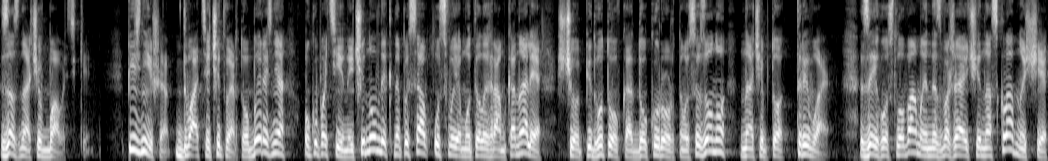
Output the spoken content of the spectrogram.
зазначив Балицький. Пізніше, 24 березня, окупаційний чиновник написав у своєму телеграм-каналі, що підготовка до курортного сезону, начебто, триває. За його словами, незважаючи на складнощі,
